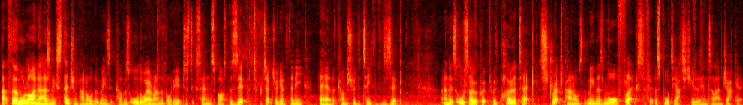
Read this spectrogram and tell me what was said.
That thermal liner has an extension panel that means it covers all the way around the body. It just extends past the zip to protect you against any air that comes through the teeth of the zip. And it's also equipped with Polartec stretch panels that mean there's more flex to fit the sporty attitude of the Hinterland jacket.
